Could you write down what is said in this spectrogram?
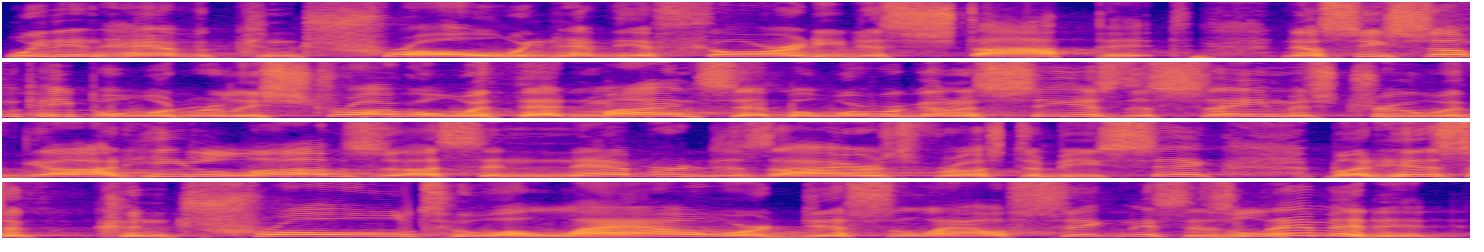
We didn't have control. We didn't have the authority to stop it. Now, see, some people would really struggle with that mindset, but what we're going to see is the same is true with God. He loves us and never desires for us to be sick, but His control to allow or disallow sickness is limited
